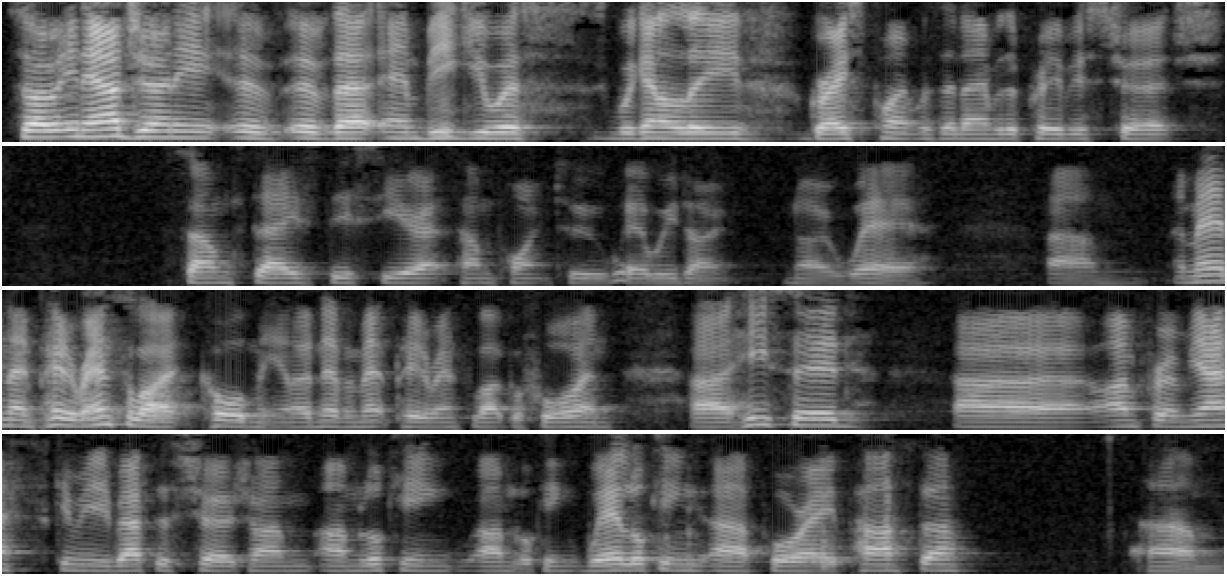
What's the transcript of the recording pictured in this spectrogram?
So, in our journey of, of that ambiguous, we're going to leave, Grace Point was the name of the previous church, some stage this year at some point to where we don't know where. Um, a man named Peter Enselite called me, and I'd never met Peter Enselite before, and uh, he said, uh, I'm from Yass Community Baptist Church. I'm, I'm looking, I'm looking, we're looking uh, for a pastor. Um,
